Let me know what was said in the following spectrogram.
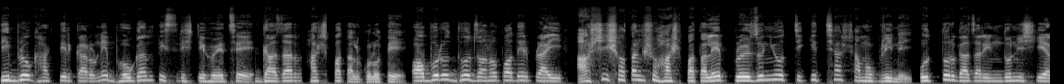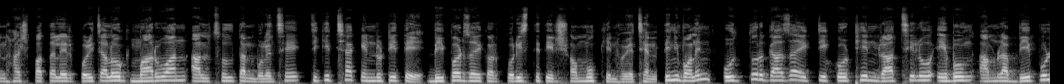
তীব্র ঘাটতির কারণে ভোগান্তি সৃষ্টি হয়েছে গাজার হাসপাতালগুলোতে। অবরুদ্ধ জনপদের প্রায় আশি শতাংশ হাসপাতালে প্রয়োজনীয় চিকিৎসা সামগ্রী নেই। উত্তর গাজার ইন্দোনেশিয়ান হাসপাতালের পরিচালক মারওয়ান আল সুলতান বলেছে, চিকিৎসা কেন্দ্রটিতে বিপর্যয়কর পরিস্থিতির সম্মুখীন হয়েছেন। তিনি বলেন, উত্তর গাজা একটি কঠিন রাত ছিল এবং আমরা বিপুল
